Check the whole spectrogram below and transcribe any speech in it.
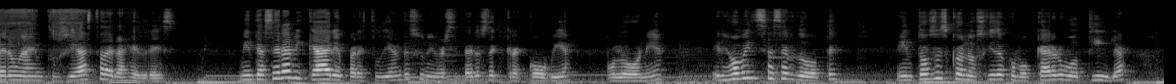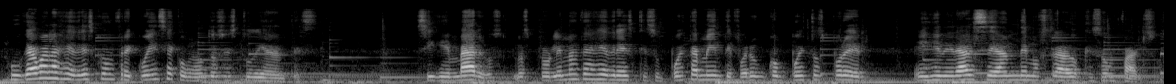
era un entusiasta del ajedrez. Mientras era vicario para estudiantes universitarios de Cracovia, Polonia, el joven sacerdote, entonces conocido como Karol Wojtyla, Jugaba al ajedrez con frecuencia con otros estudiantes. Sin embargo, los problemas de ajedrez que supuestamente fueron compuestos por él, en general se han demostrado que son falsos.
